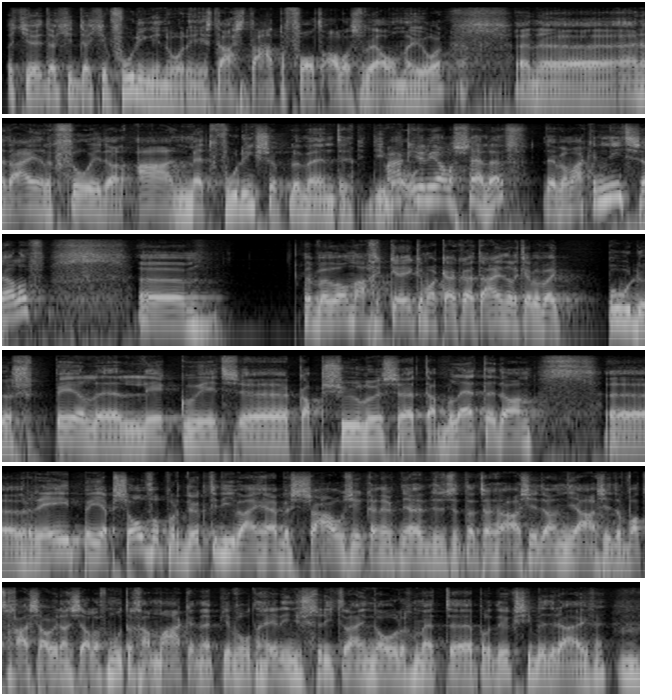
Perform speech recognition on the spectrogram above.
dat je, dat, je, dat je voeding in orde is. Daar staat of valt alles wel mee hoor. En, uh, en uiteindelijk vul je dan aan met voedingssupplementen. Die maken jullie alles zelf? Nee, we maken niet zelf. Uh, we hebben wel naar gekeken, maar kijk, uiteindelijk hebben wij poeders, pillen, liquids, uh, capsules, tabletten dan, uh, repen. Je hebt zoveel producten die wij hebben, saus. Je kan, dus dat, als je dan, ja, als wat gaat, zou je dan zelf moeten gaan maken. Dan heb je bijvoorbeeld een hele industrietrein nodig met uh, productiebedrijven. Mm.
